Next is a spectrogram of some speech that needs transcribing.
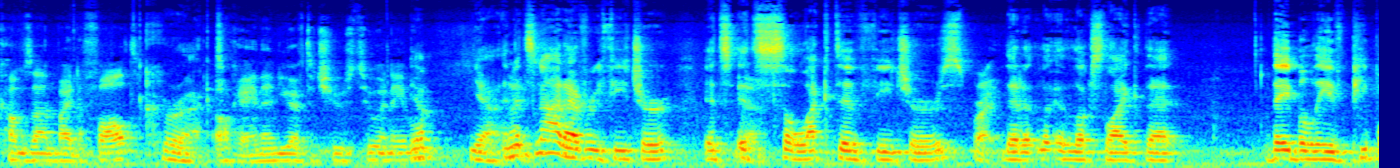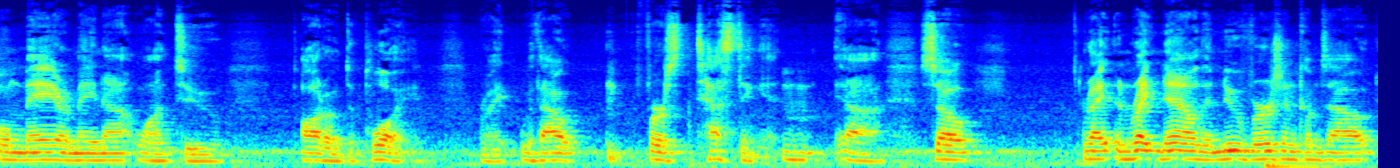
comes on by default? correct Okay, and then you have to choose to enable. Yep. Yeah, and Nice. it's not every feature. It's Yeah. it's selective features Right. that it, it looks like that they believe people may or may not want to auto deploy, right, without first testing it. Mhm. Uh, so, right, and right now the new version comes out.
